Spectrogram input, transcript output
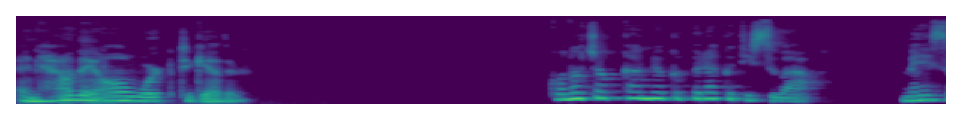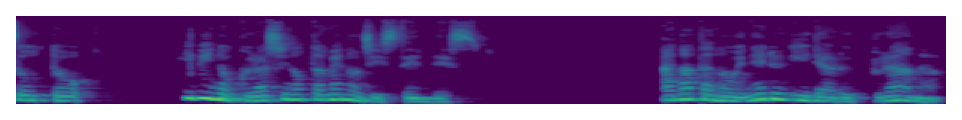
and how they all work together. この直感力プラクティスは瞑想と日々の暮らしのための実践です。あなたのエネルギーであるプラーナ、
